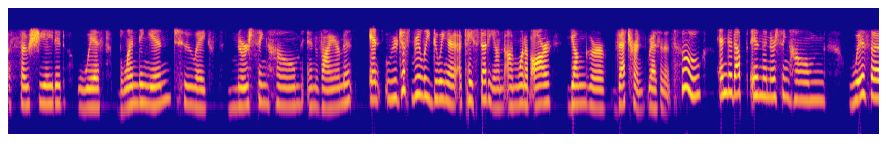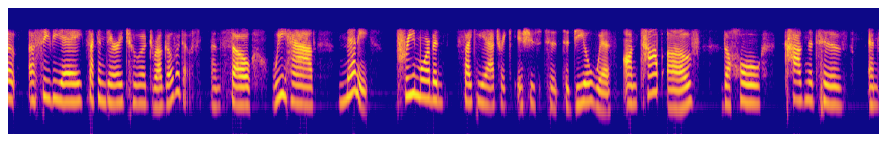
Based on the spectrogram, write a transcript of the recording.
associated with blending into a nursing home environment. And we are just really doing a, a case study on, on one of our younger veteran residents who ended up in the nursing home with a, a CVA secondary to a drug overdose. And so we have many premorbid psychiatric issues to, to deal with on top of the whole cognitive and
